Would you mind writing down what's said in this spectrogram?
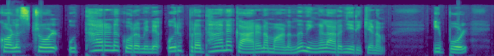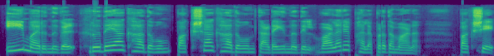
കൊളസ്ട്രോൾ ഉദ്ധാരണക്കുറവിന് ഒരു പ്രധാന കാരണമാണെന്ന് നിങ്ങൾ അറിഞ്ഞിരിക്കണം. ഇപ്പോൾ ഈ മരുന്നുകൾ ഹൃദയാഘാതവും പക്ഷാഘാതവും തടയുന്നതിൽ വളരെ ഫലപ്രദമാണ്. പക്ഷേ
